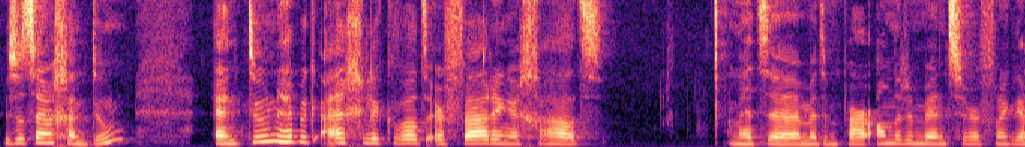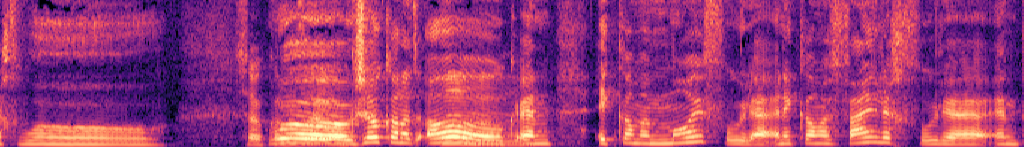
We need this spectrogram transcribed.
Dus dat zijn we gaan doen. En toen heb ik eigenlijk wat ervaringen gehad met, uh, met een paar andere mensen waarvan ik dacht, wow. Zo kan wow, het ook. zo kan het ook. Hmm. En ik kan me mooi voelen en ik kan me veilig voelen. En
